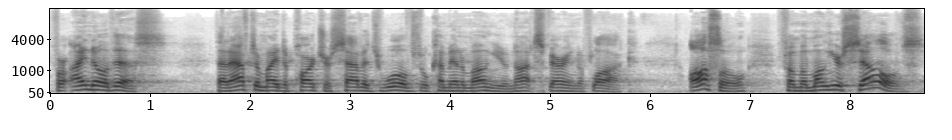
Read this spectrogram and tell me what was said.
For I know this that after my departure, savage wolves will come in among you, not sparing the flock. Also, from among yourselves,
